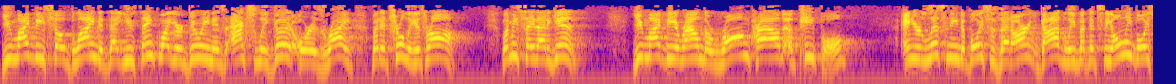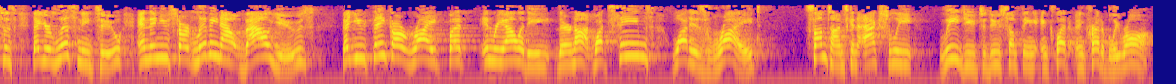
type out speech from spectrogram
you might be so blinded that you think what you're doing is actually good or is right, but it truly is wrong. Let me say that again. You might be around the wrong crowd of people and you're listening to voices that aren't godly, but that's the only voices that you're listening to, and then you start living out values that you think are right, but in reality, they're not. What seems what is right sometimes can actually lead you to do something incredibly wrong.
